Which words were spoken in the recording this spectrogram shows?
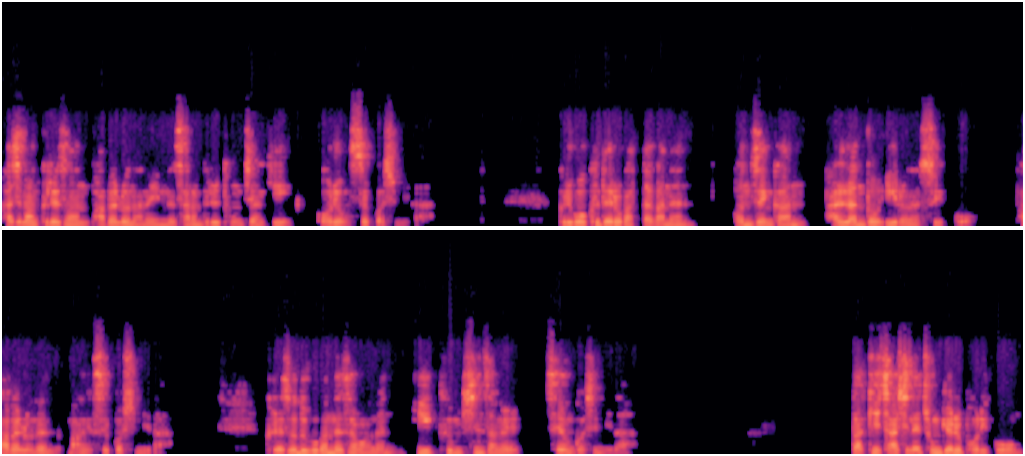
하지만 그래선 바벨론 안에 있는 사람들을 통제하기 어려웠을 것입니다. 그리고 그대로 갔다가는 언젠간 반란도 일어날 수 있고 바벨론은 망했을 것입니다. 그래서 누부갓네살 왕은 이 금 신상을 세운 것입니다. 딱히 자신의 종교를 버리고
